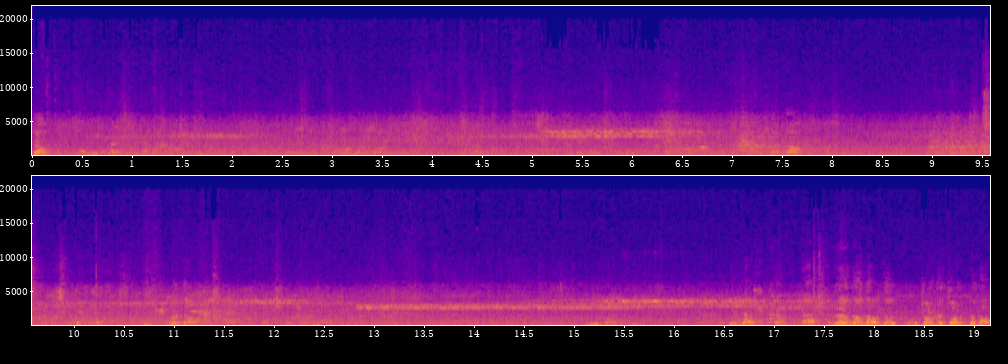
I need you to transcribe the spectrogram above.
যাও। হ্যাঁ, যাও এবার যাও এবার, হ্যাঁ, দাও দাও দাও জলটা জলটা দাও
